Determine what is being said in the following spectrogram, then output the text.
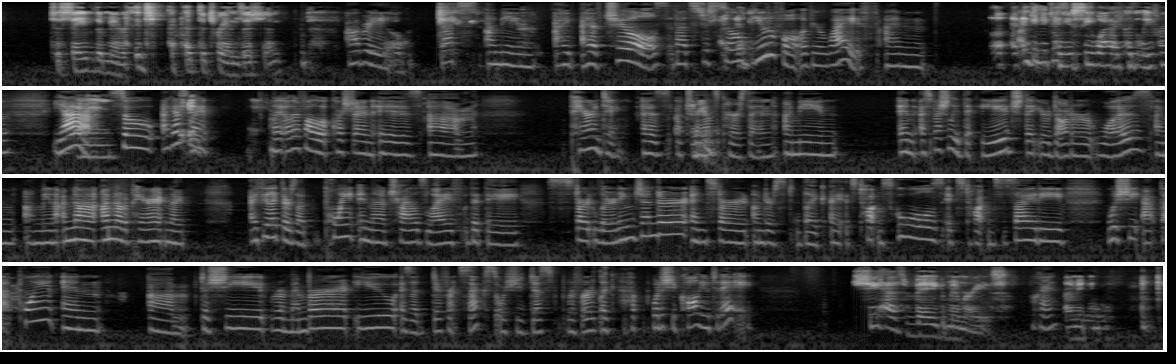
to save the marriage, I had to transition. Aubrey, You know? That's, I mean, I, I have chills. That's just so beautiful of your wife. And Uh, can you, can you see why I couldn't leave her? yeah. I mean- so I guess my, my other follow up question is um, parenting as a trans person. I mean, and especially the age that your daughter was. I'm, I mean, I'm not, I'm not a parent, and I, I feel like there's a point in the child's life that they start learning gender and start underst like I, it's taught in schools, it's taught in society. Was she at that point and um, does she remember you as a different sex or she just referred like how, what does she call you today? She has vague memories. Okay. I mean,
